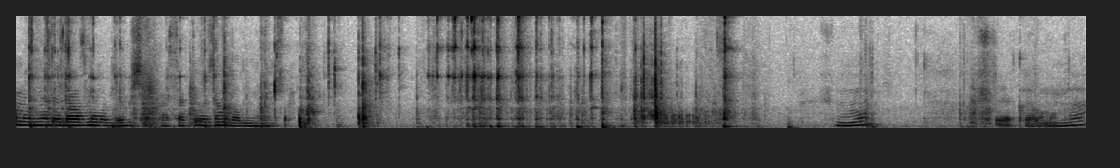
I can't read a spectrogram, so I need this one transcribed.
Ama yine de lazım olabilir bir şey yaparsak diye o yüzden alalım yanımıza. Şunu şuraya koyalım onu da.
